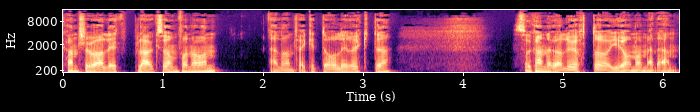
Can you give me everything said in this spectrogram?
kanskje var litt plagsom for noen, eller han fikk et dårlig rykte, så kan det være lurt å gjøre noe med den.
